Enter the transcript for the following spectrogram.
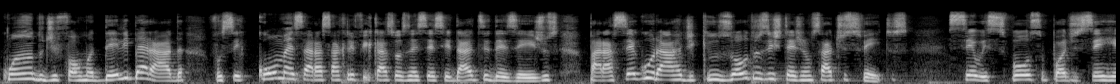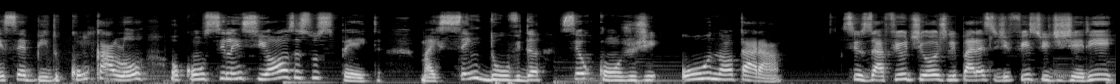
quando, de forma deliberada, você começar a sacrificar suas necessidades e desejos para assegurar de que os outros estejam satisfeitos. Seu esforço pode ser recebido com calor ou com silenciosa suspeita, mas sem dúvida seu cônjuge o notará. Se o desafio de hoje lhe parece difícil de digerir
